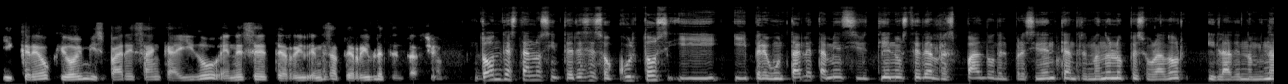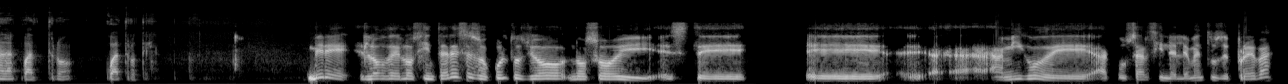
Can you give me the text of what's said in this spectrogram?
y creo que hoy mis pares han caído en ese terrible, en esa terrible tentación dónde están los intereses ocultos y, preguntarle también si tiene usted el respaldo del presidente Andrés Manuel López Obrador y la denominada 4, 4T. Mire, lo de los intereses ocultos, yo no soy este eh, amigo de acusar sin elementos de prueba.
